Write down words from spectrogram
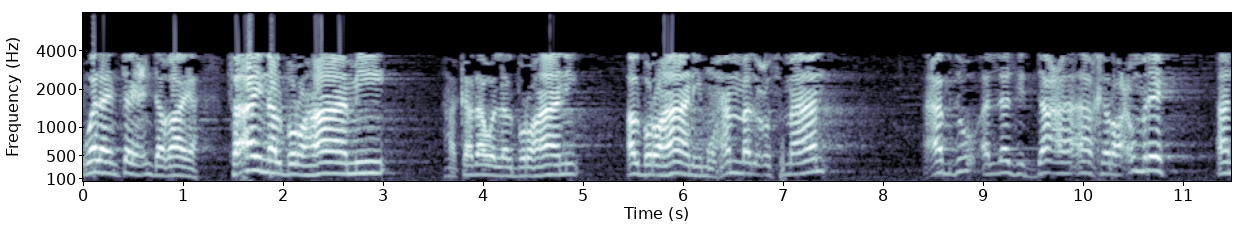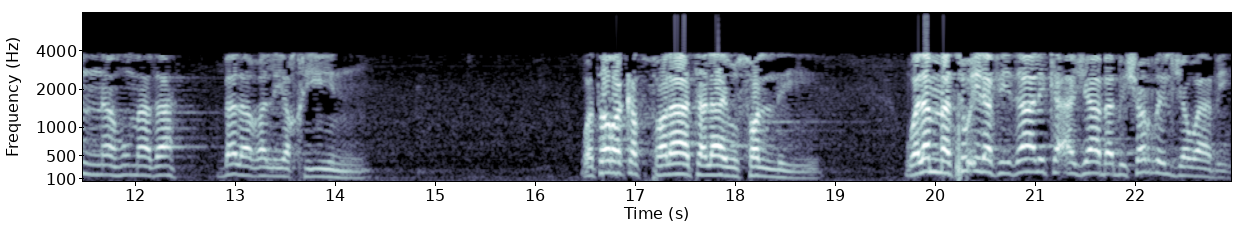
ولا ينتهي عند غاية. فأين البرهامي هكذا ولا البرهاني البرهاني محمد عثمان عبد الذي ادعى آخر عمره أنه ماذا؟ بلغ اليقين. وترك الصلاة لا يصلي. ولما سئل في ذلك أجاب بشر الجواب.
